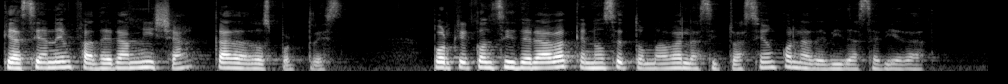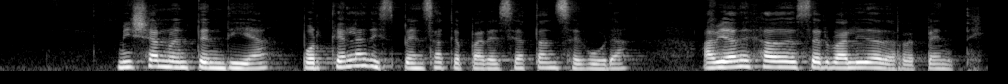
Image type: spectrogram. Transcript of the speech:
que hacían enfadar a Misha cada dos por tres, porque consideraba que no se tomaba la situación con la debida seriedad. Misha no entendía por qué la dispensa que parecía tan segura había dejado de ser válida de repente,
